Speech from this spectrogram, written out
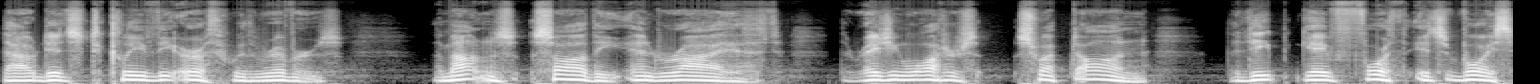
Thou didst cleave the earth with rivers. The mountains saw thee and writhed. The raging waters swept on. The deep gave forth its voice.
